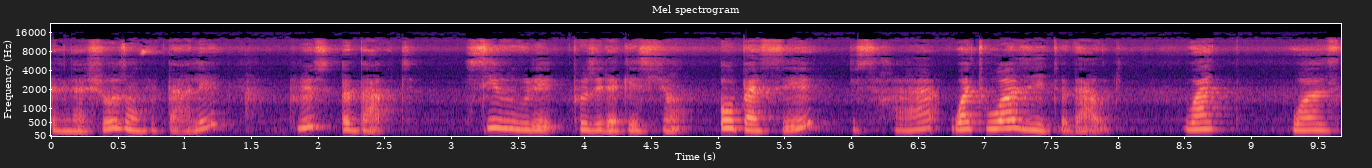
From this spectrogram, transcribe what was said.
la chose dont vous parlez plus about? Si vous voulez poser la question au passé, ce sera What was it about? What was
